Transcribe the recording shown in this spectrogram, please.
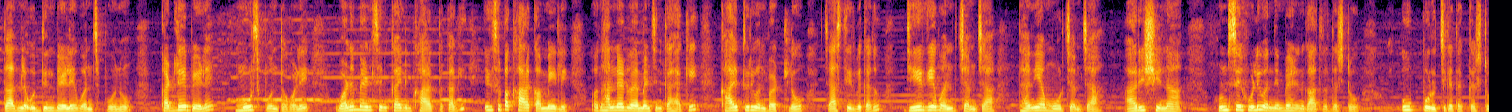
ಅದಾದಮೇಲೆ ಉದ್ದಿನಬೇಳೆ ಒಂದು ಸ್ಪೂನು ಕಡಲೆಬೇಳೆ, ಮೂರು ಸ್ಪೂನ್ ತೊಗೊಳ್ಳಿ. ಒಣಮೆಣಸಿನ್ಕಾಯಿ ನಿಮ್ಮ ಖಾರಕ್ಕೆ ತಕ್ಕಾಗಿ. ಈಗ ಸ್ವಲ್ಪ ಖಾರ ಕಮ್ಮಿ ಇರಲಿ. ಒಂದು ಹನ್ನೆರಡು ಮೆಣಸಿನ್ಕಾಯಿ ಹಾಕಿ. ಕಾಯಿ ತುರಿ ಒಂದು ಬಟ್ಲು, ಜಾಸ್ತಿ ಇರಬೇಕದು. ಜೀರಿಗೆ ಒಂದು ಚಮಚ, ಧನಿಯಾ ಮೂರು ಚಮಚ ಅರಿಶಿನ ಹುಣಸೆ ಹುಳಿ ಒಂದು ನಿಂಬೆಹಣ್ಣಿನ ಗಾತ್ರದಷ್ಟು, ಉಪ್ಪು ರುಚಿಗೆ ತಕ್ಕಷ್ಟು,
